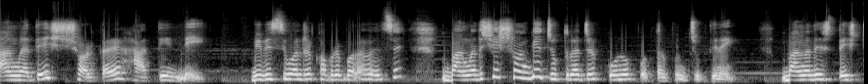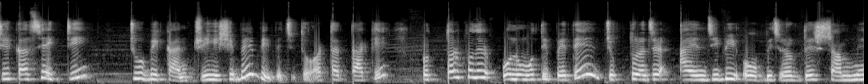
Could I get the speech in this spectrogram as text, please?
বাংলাদেশ সরকারের হাতে নেই। বিবিসি ওয়ার্ল্ডের খবরে বলা হয়েছে, বাংলাদেশের সঙ্গে যুক্তরাজ্যের কোনো প্রত্যর্পণ চুক্তি নেই। বাংলাদেশ দেশটির কাছে একটি টু বি কান্ট্রি হিসেবে বিবেচিত। অর্থাৎ তাকে প্রত্যর্পণের অনুমতি পেতে যুক্তরাজ্যের আইনজীবী ও বিচারকদের সামনে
